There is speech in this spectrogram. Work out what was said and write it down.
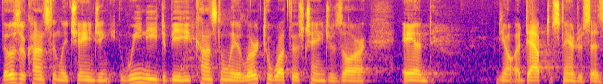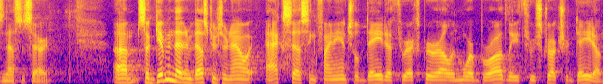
Those are constantly changing. We need to be constantly alert to what those changes are and you know, adapt standards as necessary. Um, so given that investors are now accessing financial data through XBRL and more broadly through structured data,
